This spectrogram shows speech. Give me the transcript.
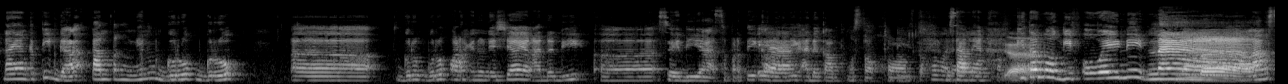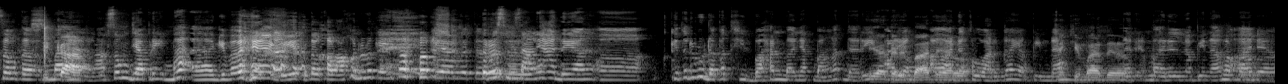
Nah yang ketiga pantengin grup-grup eh, grup-grup orang Indonesia yang ada di eh, Swedia seperti kalau Iya. ini ada kampung Stockholm. Stockholm Misalnya Stockholm. kita mau giveaway nih, nah, Nah, langsung tuh mbak langsung japri mbak eh, giveaway gitu. Kalau aku dulu kayak gitu. Iya, betul, Terus betul. misalnya ada yang eh, kita dulu dapat hibahan banyak banget dari, Iya, dari yang Mbak eh, Adel. ada keluarga yang pindah Thank you, Mbak Adel. dari Mbak Adelina pindah Mbak ke- Adel.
